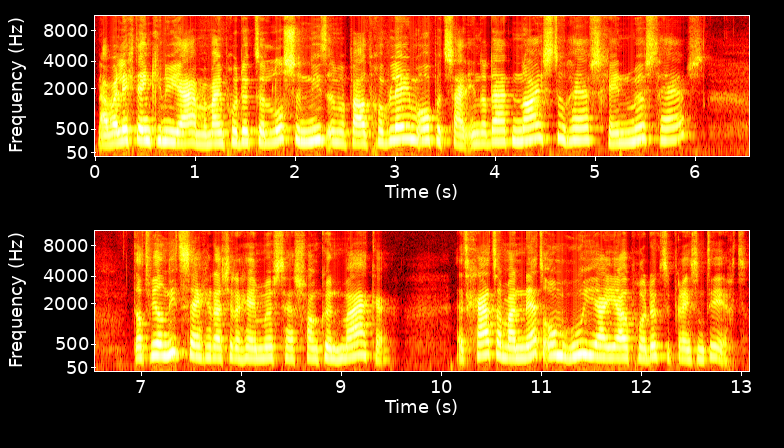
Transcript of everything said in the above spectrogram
Nou, wellicht denk je nu ja, maar mijn producten lossen niet een bepaald probleem op. Het zijn inderdaad nice to haves, geen must haves. Dat wil niet zeggen dat je er geen must haves van kunt maken. Het gaat er maar net om hoe jij jouw producten presenteert.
